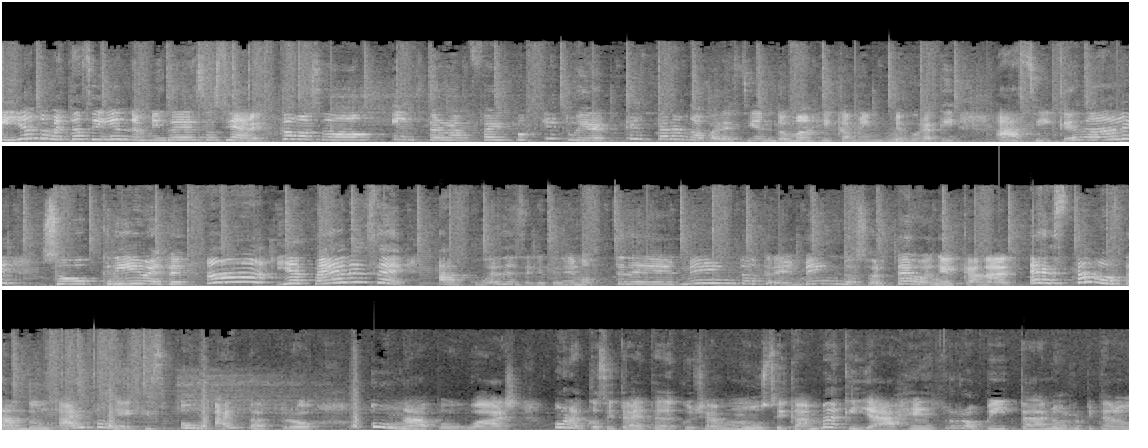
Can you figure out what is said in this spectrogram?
Y ya tú me estás siguiendo en mis redes sociales, como son Instagram, Facebook y Twitter, estarán apareciendo mágicamente por aquí. Así que dale, suscríbete. ¡Ah! Y espérense, acuérdense que tenemos tremendo, tremendo sorteo en el canal. Estamos dando un iPhone X, un iPad Pro, un Apple Watch, una cosita esta de escuchar música, maquillaje, ropita, no, ropita no,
